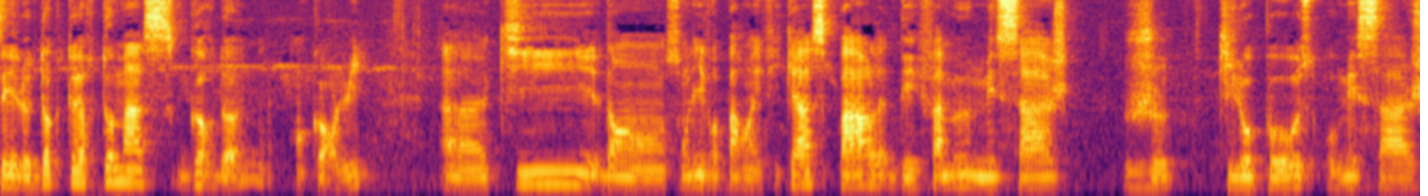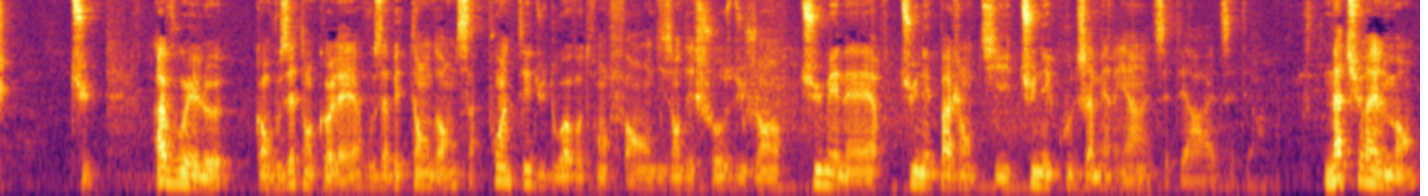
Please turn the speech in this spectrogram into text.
c'est le docteur Thomas Gordon, encore lui, euh, qui, dans son livre Parents efficaces, parle des fameux messages « je » qu'il oppose au message « tu ». Avouez-le, quand vous êtes en colère, vous avez tendance à pointer du doigt votre enfant en disant des choses du genre « tu m'énerves »,« tu n'es pas gentil »,« tu n'écoutes jamais rien », etc., etc. Naturellement,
